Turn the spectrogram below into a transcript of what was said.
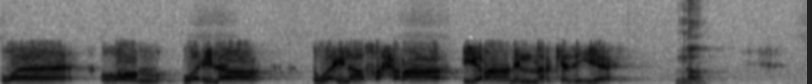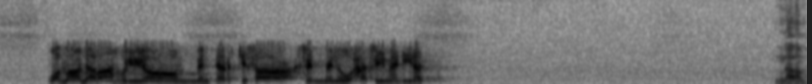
وغم وإلى وإلى صحراء إيران المركزية نعم وما نراه اليوم من ارتفاع في الملوحة في مدينة نعم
